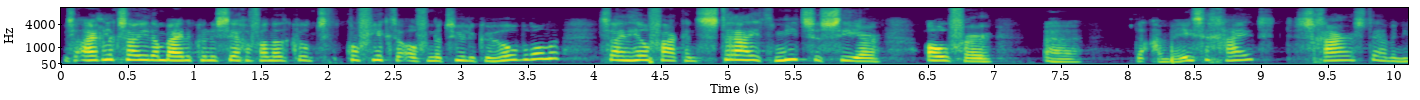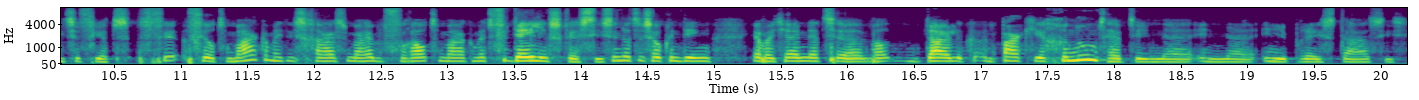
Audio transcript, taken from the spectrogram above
Dus eigenlijk zou je dan bijna kunnen zeggen van dat conflicten over natuurlijke hulpbronnen zijn heel vaak een strijd niet zozeer over uh, de aanwezigheid, de schaarste, hebben niet zoveel veel te maken met die schaarste, maar hebben vooral te maken met verdelingskwesties. En dat is ook een ding ja, wat jij net wat duidelijk een paar keer genoemd hebt in, uh, in, uh, in je presentaties.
